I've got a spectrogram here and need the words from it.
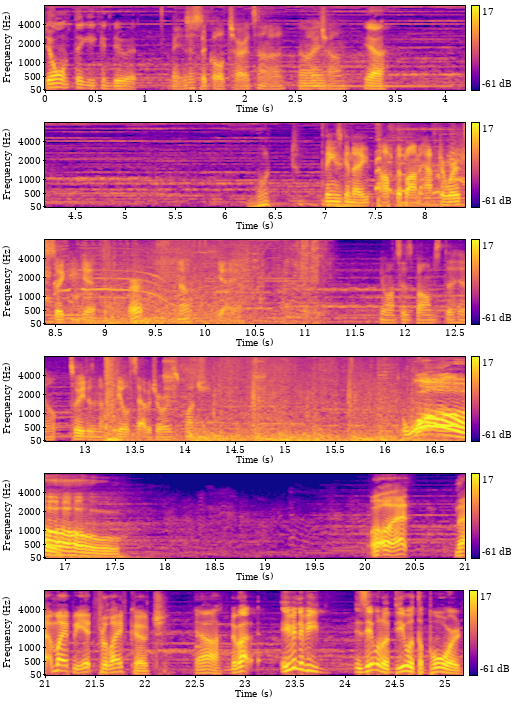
don't think he can do it. I mean, it's just a gold chart. It's not a No, I- Nitron. Yeah. What? I think he's gonna pop the bomb afterwards so he can get. Or, no? Yeah, yeah. He wants his bombs to heal, so he doesn't have to deal with Savage Roar as much. Whoa! Well, that that might be it for Life Coach. Yeah. No matter, even if he is able to deal with the board,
